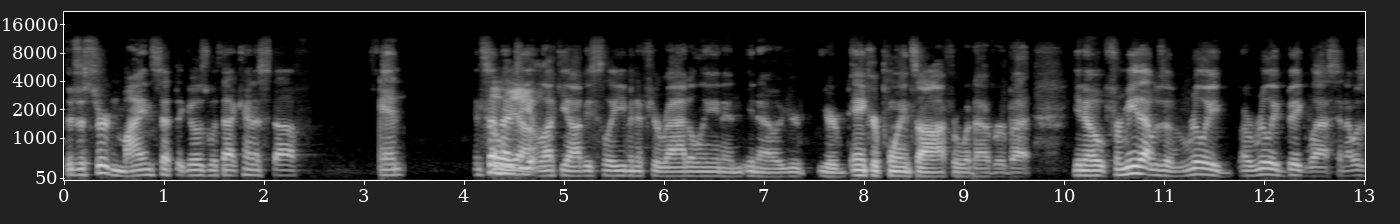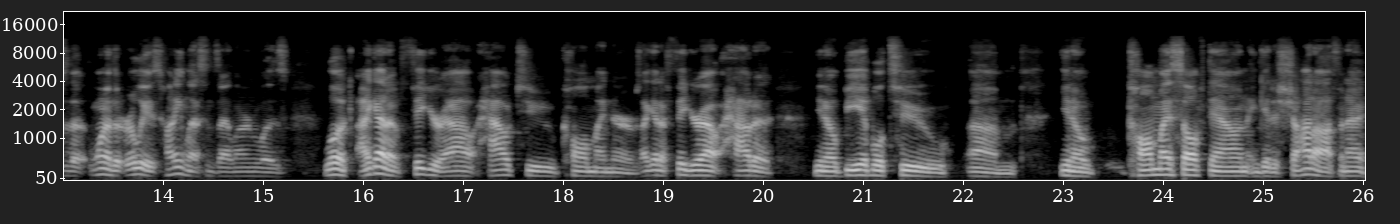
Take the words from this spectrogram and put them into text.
there's a certain mindset that goes with that kind of stuff. And and sometimes oh, yeah. you get lucky obviously even if you're rattling and you know your your anchor points off or whatever, but you know, for me that was a really a really big lesson. I was the one of the earliest hunting lessons I learned was look, I got to figure out how to calm my nerves. I got to figure out how to, you know, be able to um you know, calm myself down and get a shot off. And I,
